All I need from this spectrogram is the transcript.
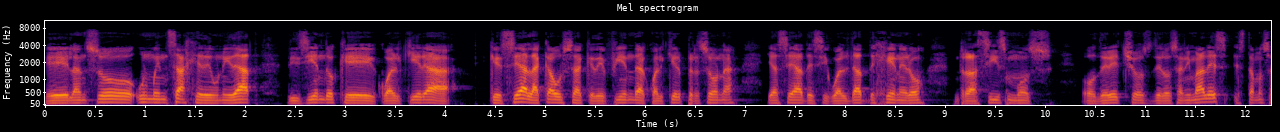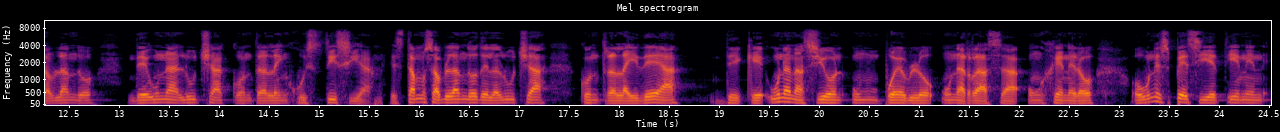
lanzó un mensaje de unidad diciendo que cualquiera que sea la causa que defienda a cualquier persona, ya sea desigualdad de género, racismos o derechos de los animales, estamos hablando de una lucha contra la injusticia. Estamos hablando de la lucha contra la idea de que una nación, un pueblo, una raza, un género o una especie tienen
